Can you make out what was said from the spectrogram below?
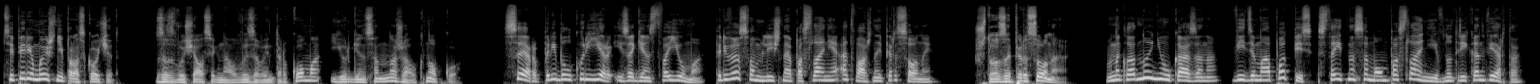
Теперь и мышь не проскочит». Зазвучал сигнал вызова интеркома, Юргенсон нажал кнопку. «Сэр, прибыл курьер из агентства Юма. Привез вам личное послание от важной персоны». «Что за персона?» В накладной не указано. Видимо, подпись стоит на самом послании внутри конверта.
